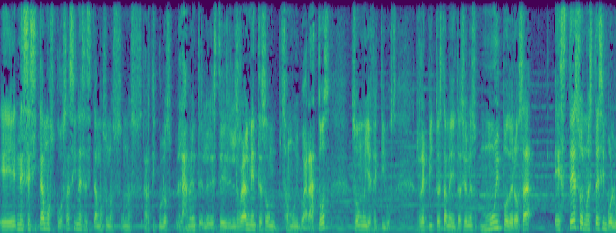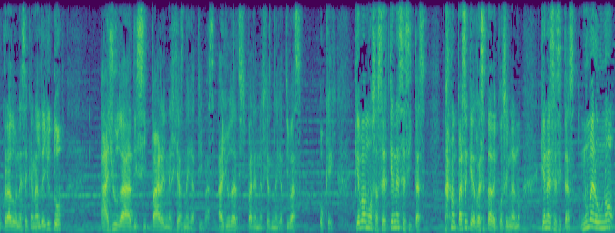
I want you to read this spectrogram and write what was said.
Eh, necesitamos cosas y necesitamos unos, unos artículos, este, realmente son, son muy baratos, son muy efectivos. Repito, esta meditación es muy poderosa, estés o no estés involucrado en ese canal de YouTube, ayuda a disipar energías negativas, ayuda a disipar energías negativas, ok. ¿Qué vamos a hacer? ¿Qué necesitas? Parece que receta de cocina, ¿no? ¿Qué necesitas? Número uno,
